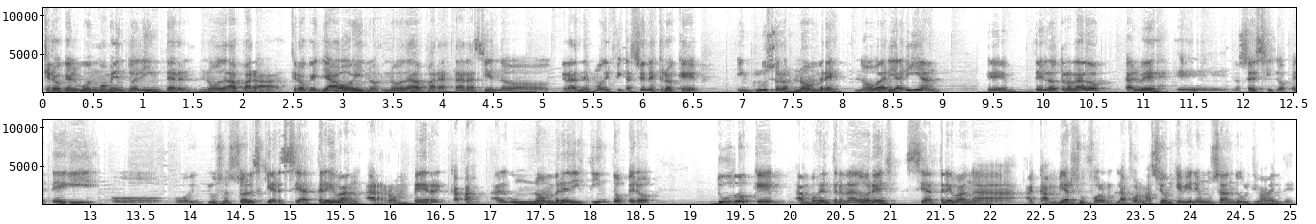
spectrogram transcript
creo que el buen momento del Inter no da para, creo que ya hoy no, no, da para estar haciendo grandes modificaciones, creo que incluso los nombres no variarían. Eh, del otro lado, tal vez, eh, no sé si Lopetegui o, incluso Solskjaer se atrevan a romper capaz algún nombre distinto, pero dudo que ambos entrenadores se atrevan a, a cambiar su la formación que vienen usando últimamente.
